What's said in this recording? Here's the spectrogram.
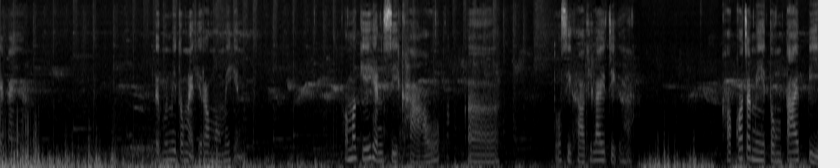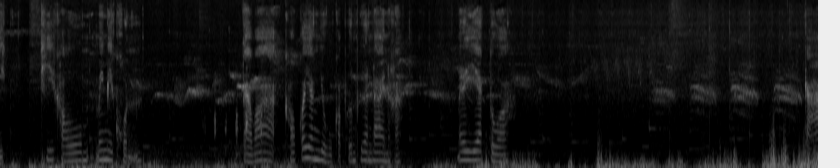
ยังไงอะหรือมันมีตรงไหนที่เรามองไม่เห็น เพราะเมื่อกี้เห็นสีขาวเอ่อตัวสีขาวที่ไล่จิกค่ะเขาก็จะมีตรงใต้ปีกที่เขาไม่มีขน แต่ว่าเขาก็ยังอยู่กับเพื่อนๆได้นะคะ ไม่ได้แยกตัว กา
